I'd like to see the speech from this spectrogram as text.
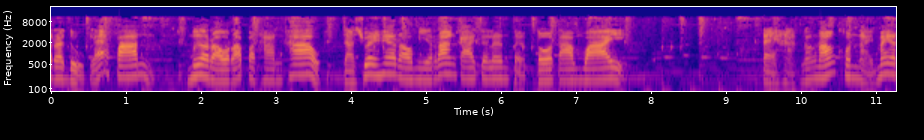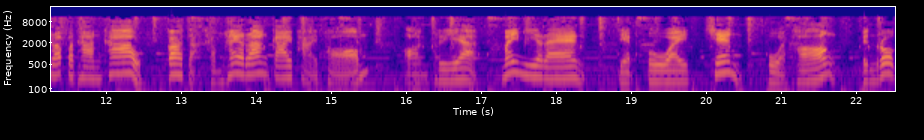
กระดูกและฟัน เมื่อเรารับประทานข้าว จะช่วยให้เรามีร่างกายเจริญเติบโตตามวัยแต่หากน้องๆ คนไหนไม่รับประทานข้าว ก็จะทำให้ร่างกายผายผอม อ่อนเพลีย ไม่มีแรง เจ็บป่วย เช่น ปวดท้อง เป็นโรค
